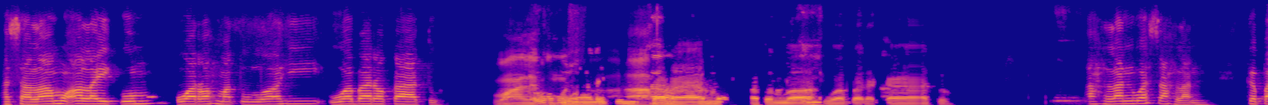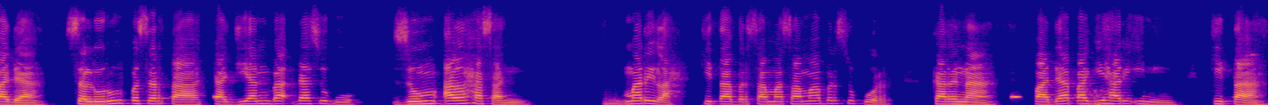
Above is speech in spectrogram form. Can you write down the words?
Assalamualaikum warahmatullahi wabarakatuh. Waalaikumsalam warahmatullahi wabarakatuh. Ahlan wa sahlan kepada seluruh peserta kajian Ba'da Subuh Zoom Al-Hasani. Marilah kita bersama-sama bersyukur karena pada pagi hari ini kita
